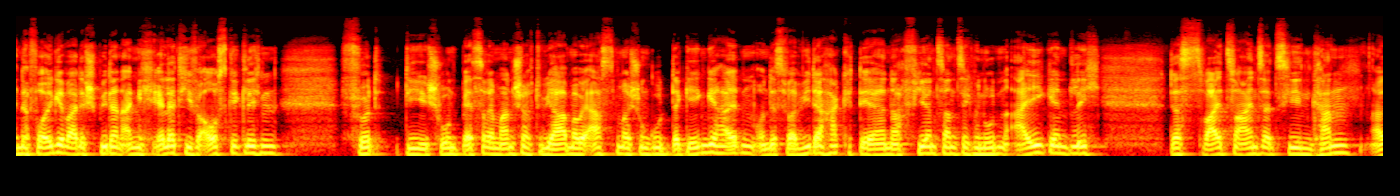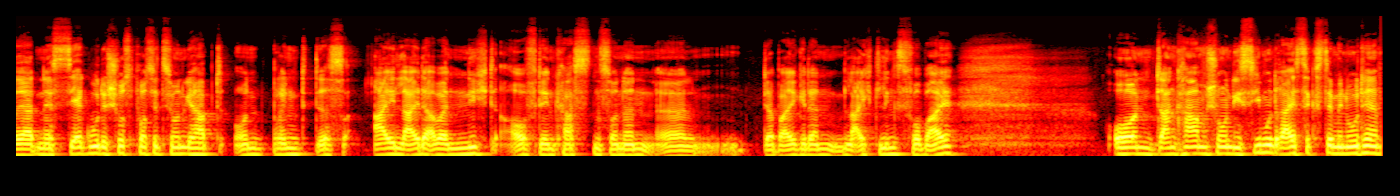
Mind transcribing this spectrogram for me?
In der Folge war das Spiel dann eigentlich relativ ausgeglichen. Fürth die schon bessere Mannschaft. Wir haben aber erstmal schon gut dagegen gehalten und es war wieder Hack, der nach 24 Minuten eigentlich das 2 zu 1 erzielen kann. Also er hat eine sehr gute Schussposition gehabt und bringt das Ei leider aber nicht auf den Kasten, sondern äh, der Ball geht dann leicht links vorbei. Und dann kam schon die 37. Minute.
